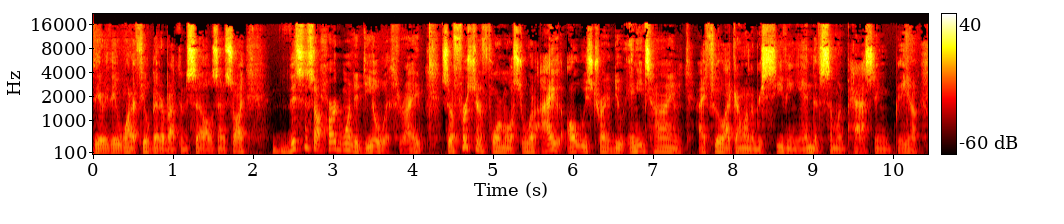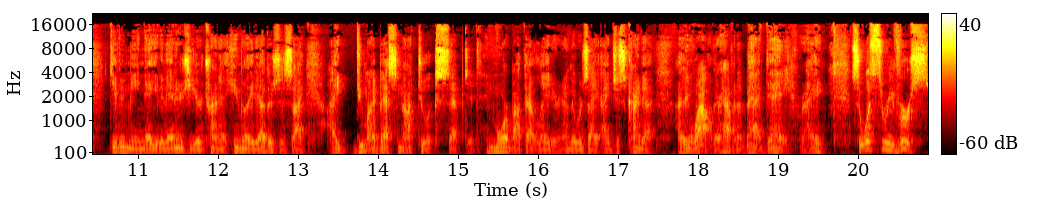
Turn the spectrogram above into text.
they they want to feel better about themselves. And so I, this is a hard one to deal with, right? So first and foremost, what I always try to do anytime I feel like I'm on the receiving end of someone passing, you know, giving me negative energy or trying to humiliate others, is I I do my best not to accept it. And more about that later. In other words, I, I just kind of I think, wow, they're having a bad day, right? So what's the reverse?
